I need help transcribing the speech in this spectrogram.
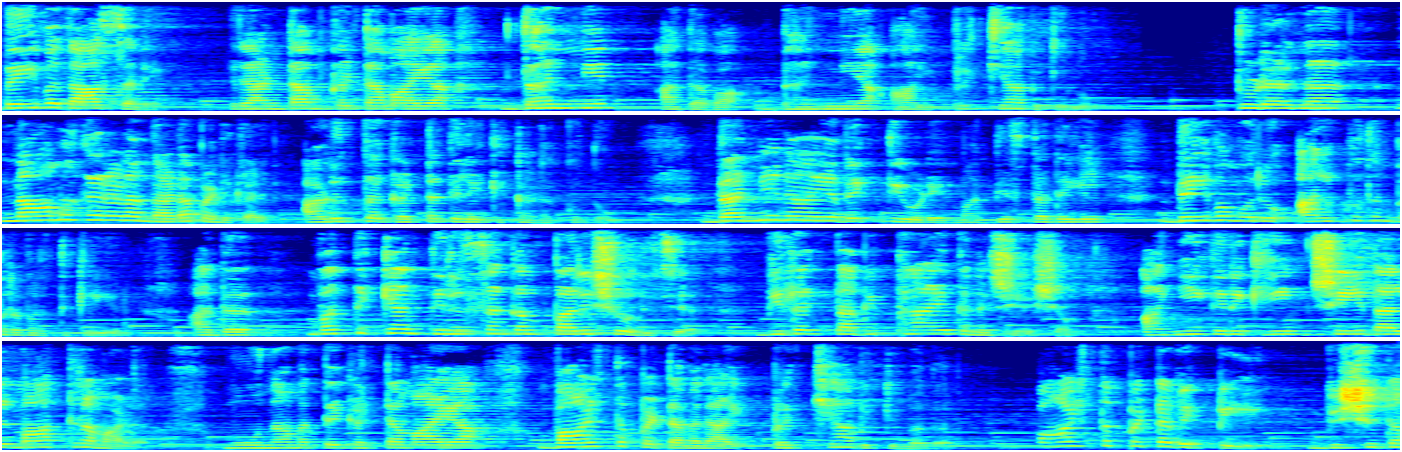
ദൈവദാസനെ രണ്ടാം ഘട്ടമായ ധന്യൻ അഥവാ ധന്യ ആയി പ്രഖ്യാപിക്കുന്നു. തുടർന്ന് നാമകരണ നടപടികൾ അടുത്ത ഘട്ടത്തിലേക്ക് കടക്കുന്നു. ധന്യനായ വ്യക്തിയുടെ മധ്യസ്ഥതയിൽ ദൈവം ഒരു അത്ഭുതം പ്രവർത്തിക്കുകയും അത് വത്തിക്കാൻ തിരുസംഘം പരിശോധിച്ച് വിദഗ്ധ അഭിപ്രായത്തിന് ശേഷം അംഗീകരിക്കുകയും ചെയ്താൽ മാത്രമാണ് മൂന്നാമത്തെ ഘട്ടമായ വാഴ്ത്തപ്പെട്ടവനായി പ്രഖ്യാപിക്കുന്നത്. വാഴ്ത്തപ്പെട്ട വ്യക്തിയെ വിശുദ്ധ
